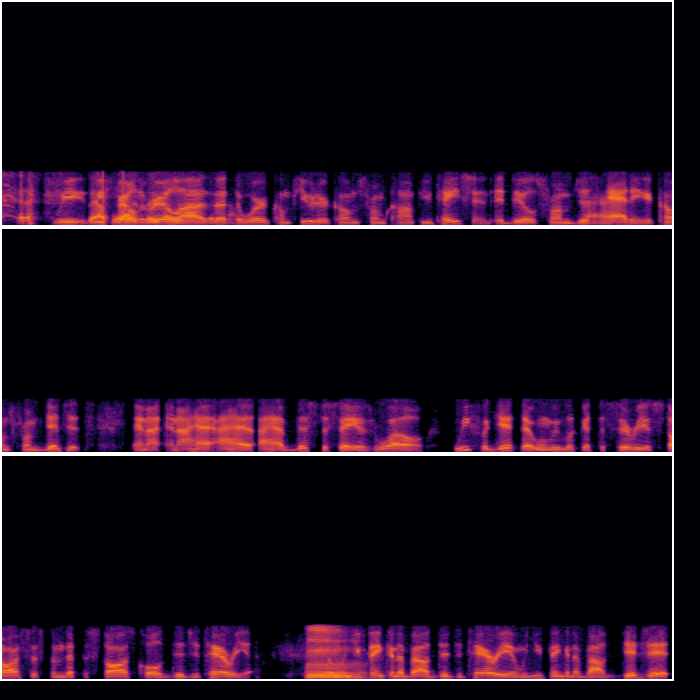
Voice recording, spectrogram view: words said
we we fail to realize that the word computer comes from computation. It deals from just exactly. adding. It comes from digits and I and I had I had I have this to say as well. We forget that when we look at the Sirius star system, that the star is called Digitaria. Mm. So when you're hmm. thinking about Digitaria, when you're thinking about digits,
